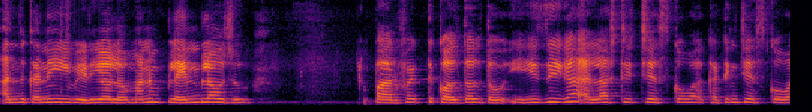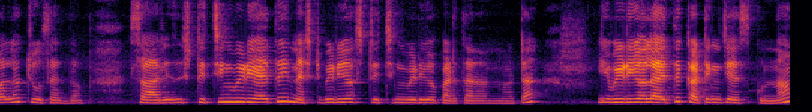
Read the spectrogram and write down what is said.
అందుకని ఈ వీడియోలో మనం ప్లెయిన్ బ్లౌజు పర్ఫెక్ట్ కొలతలతో ఈజీగా ఎలా స్టిచ్ చేసుకోవాలి కటింగ్ చేసుకోవాలో చూసేద్దాం. సారీ స్టిచ్చింగ్ వీడియో అయితే నెక్స్ట్ వీడియో స్టిచ్చింగ్ వీడియో పెడతానమాట ఈ వీడియోలో అయితే కటింగ్ చేసుకుందాం.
